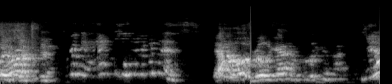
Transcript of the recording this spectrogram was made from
Look at this. Yeah, no, really good, really good. Yeah.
